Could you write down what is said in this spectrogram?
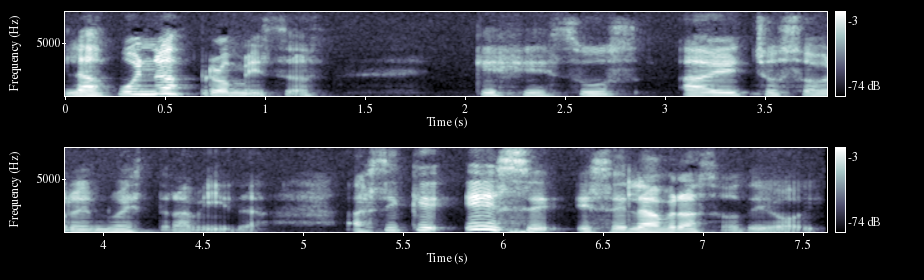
las buenas promesas que Jesús ha hecho sobre nuestra vida. Así que ese es el abrazo de hoy.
